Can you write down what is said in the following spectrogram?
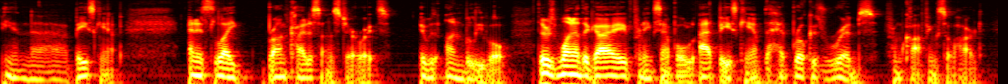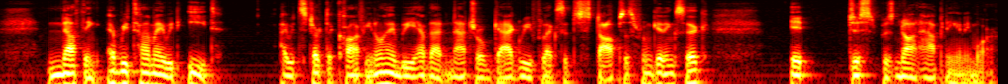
in uh, base camp, and it's like bronchitis on steroids. It was unbelievable. There's one other guy, for an example, at base camp that had broke his ribs from coughing so hard. Nothing. Every time I would eat, I would start to cough. You know how we have that natural gag reflex that stops us from getting sick? It just was not happening anymore.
